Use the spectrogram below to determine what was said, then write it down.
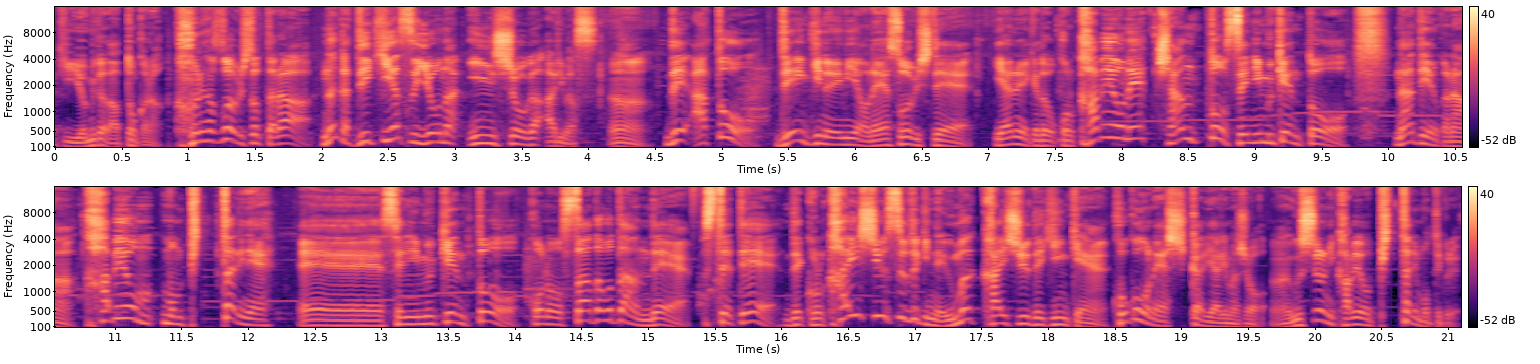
き読み方あっとんかな？これを装備しとったら、なんかできやすいような印象があります。うん。で、あと、電気の弓矢をね、装備してやるんやけど、この壁をね、ちゃんと背に向けんと、なんていうのかな、壁をもうぴっったりね、えー、背に向けんと、このスタートボタンで捨てて、で、この回収するときにね、うまく回収できんけん、ここをね、しっかりやりましょう。後ろに壁をぴったり持ってくる。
